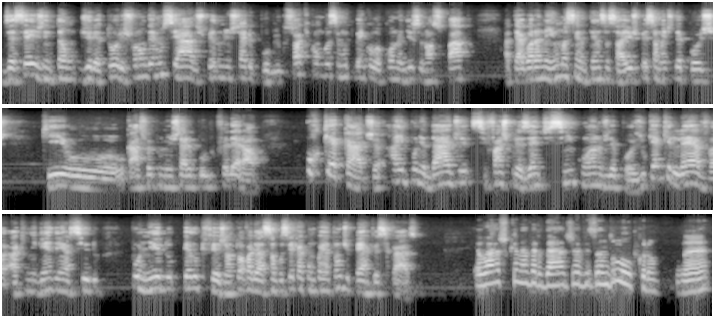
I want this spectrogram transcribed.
16, então, diretores, foram denunciados pelo Ministério Público. Só que, como você muito bem colocou no início do nosso papo, Até agora, nenhuma sentença saiu, especialmente depois que o, o caso foi para o Ministério Público Federal. Por que, Kátia, a impunidade se faz presente cinco anos depois? O que é que leva a que ninguém tenha sido punido pelo que fez? Na tua avaliação, você que acompanha tão de perto esse caso. Eu acho que, na verdade, é visando lucro, né?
